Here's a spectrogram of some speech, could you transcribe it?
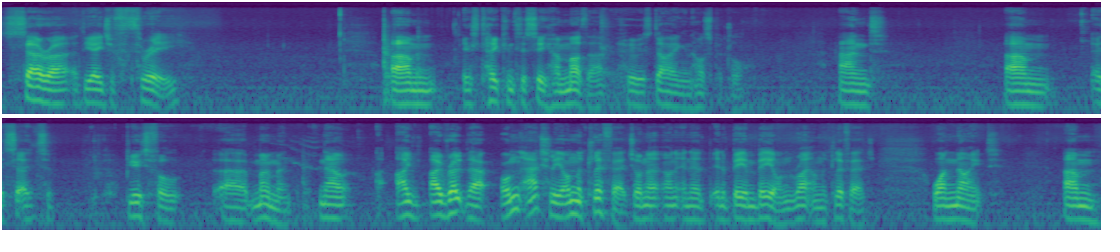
Sarah, at the age of three, um, is taken to see her mother, who is dying in hospital, and um, it's, it's a beautiful uh, moment. Now, I, I wrote that on actually on the cliff edge, on a, on, in a in a B and B on right on the cliff edge, one night, um,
